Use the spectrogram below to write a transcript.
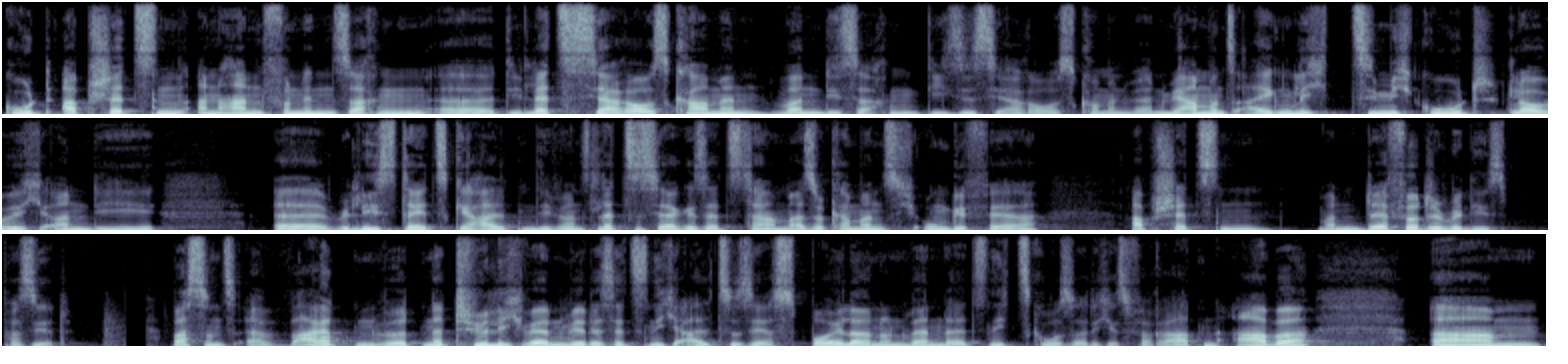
gut abschätzen anhand von den Sachen, äh, die letztes Jahr rauskamen, wann die Sachen dieses Jahr rauskommen werden. Wir haben uns eigentlich ziemlich gut, glaube ich, an die äh, Release-Dates gehalten, die wir uns letztes Jahr gesetzt haben. Also kann man sich ungefähr abschätzen, wann der vierte Release passiert. Was uns erwarten wird, natürlich werden wir das jetzt nicht allzu sehr spoilern und werden da jetzt nichts Großartiges verraten, aber ähm,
